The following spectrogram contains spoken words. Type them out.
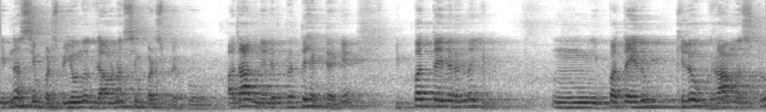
ಇದನ್ನ ಸಿಂಪಡಿಸ್ಬೇಕು ಈ ಒಂದು ದ್ರಾವಣ ಸಿಂಪಡಿಸಬೇಕು. ಅದಾದಮೇಲೆ ಪ್ರತಿ ಹೆಕ್ಟರ್ಗೆ ಇಪ್ಪತ್ತೈದರಿಂದ ಇಪ್- ಮ್, ಇಪ್ಪತ್ತೈದು ಕಿಲೋಗ್ರಾಮಷ್ಟು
